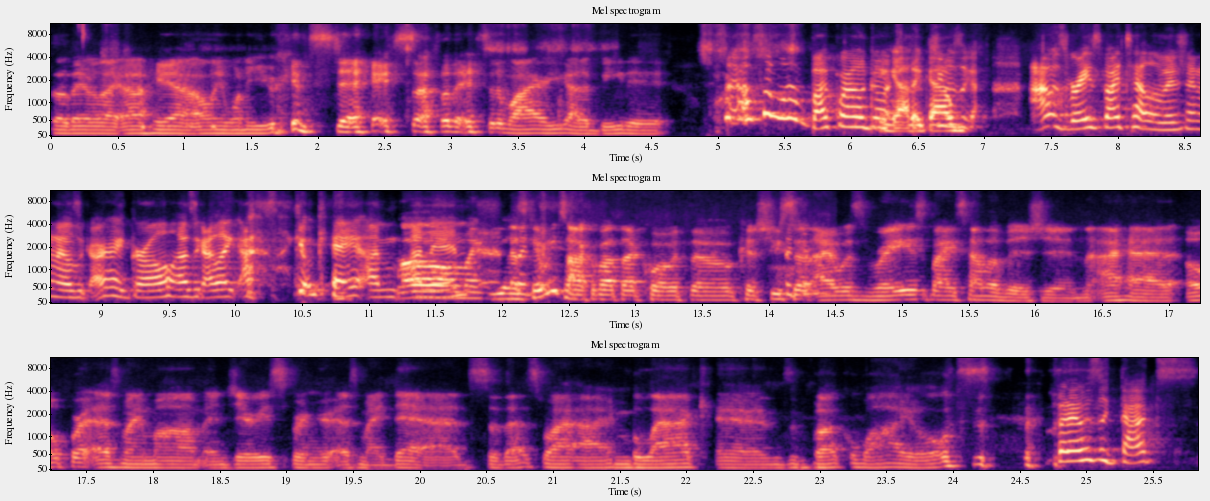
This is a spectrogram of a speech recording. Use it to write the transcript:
So they were like, oh yeah, only one of you can stay. So they said, why are you gotta beat it? I also love Buckwild going. You gotta She was like, I was raised by television, and I was like, all right, girl. I was like, I like. I was like, okay, I'm. Oh I'm in. my yes, can we talk about that quote though? Because she said, I was raised by television. I had Oprah as my mom and Jerry Springer as my dad. So that's why I'm black and buck wild. But I was like, that's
